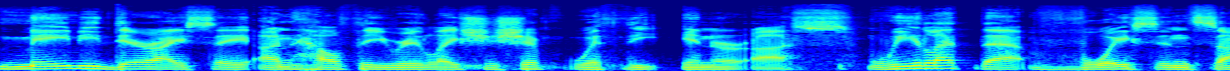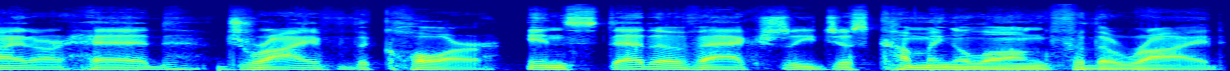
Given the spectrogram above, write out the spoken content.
maybe dare I say unhealthy relationship with the inner us. We let that voice inside our head drive the car instead of actually just coming along for the ride.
